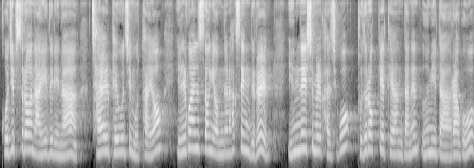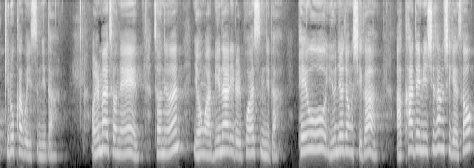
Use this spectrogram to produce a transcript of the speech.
고집스러운 아이들이나 잘 배우지 못하여 일관성이 없는 학생들을 인내심을 가지고 부드럽게 대한다는 의미다라고 기록하고 있습니다. 얼마 전에 저는 영화 미나리를 보았습니다. 배우 윤여정 씨가 아카데미 시상식에서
